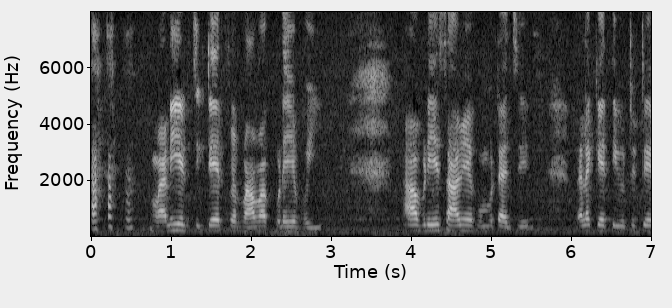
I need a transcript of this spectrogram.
மணி அடிச்சுக்கிட்டே இருப்பேன் மாமா கூடயே போய். அப்படியே சாமியை கும்பிட்டாச்சு. விளக்கேற்றி விட்டுட்டு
